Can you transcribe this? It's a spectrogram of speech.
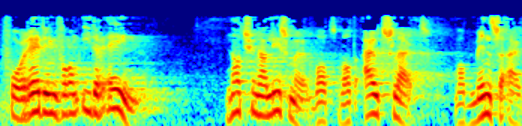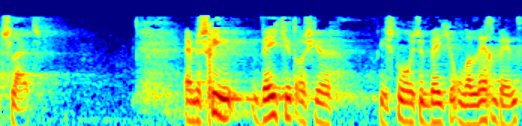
voor redding van iedereen. Nationalisme, wat, wat uitsluit, wat mensen uitsluit. En misschien weet je het als je historisch een beetje onderlegd bent.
